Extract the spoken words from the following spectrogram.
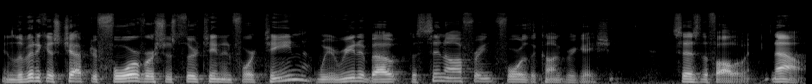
In Leviticus chapter 4, verses 13 and 14, we read about the sin offering for the congregation. It says the following, Now,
